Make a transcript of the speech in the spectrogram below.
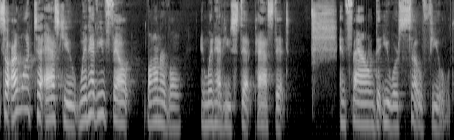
so I want to ask you when have you felt vulnerable and when have you stepped past it and found that you were so fueled?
